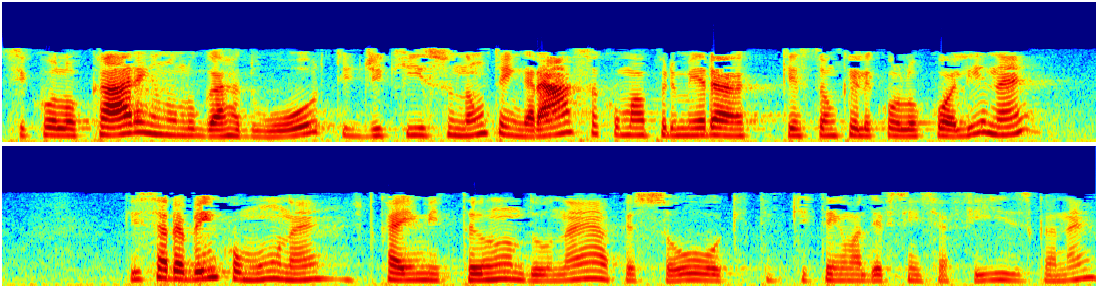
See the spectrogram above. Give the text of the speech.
se colocarem no lugar do outro e de que isso não tem graça, como a primeira questão que ele colocou ali, né? Isso era bem comum, né? Ficar imitando, né, a pessoa que tem, que tem uma deficiência física, né?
